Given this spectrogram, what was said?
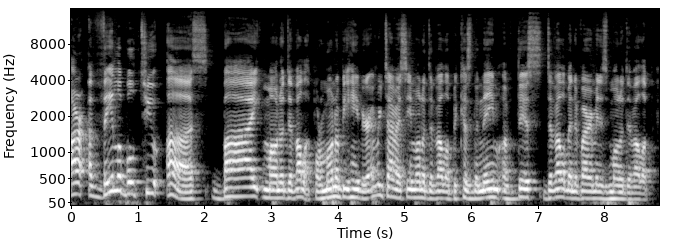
are available to us by MonoDevelop or MonoBehavior. Every time I say MonoDevelop because the name of this development environment is MonoDevelop.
